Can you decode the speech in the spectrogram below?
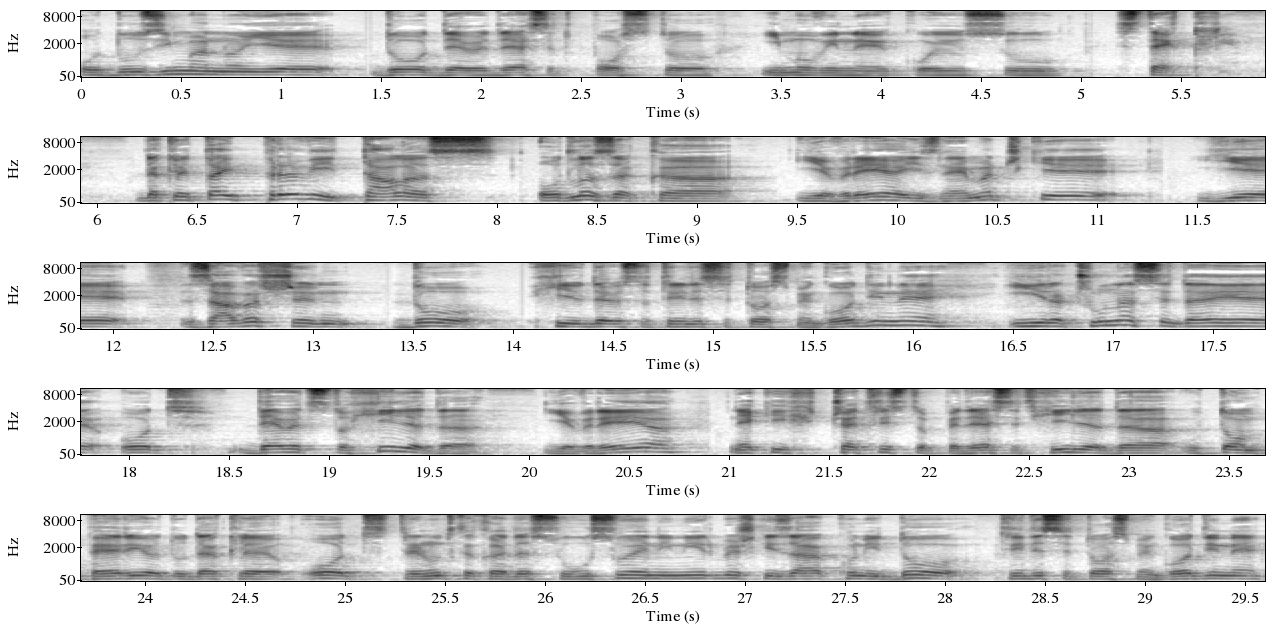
oduzimano je do 90% imovine koju su stekli. Dakle, taj prvi talas odlazaka jevreja iz Nemačke je završen do 1938. godine i računa se da je od 900.000 jevreja, nekih 450.000 u tom periodu, dakle od trenutka kada su usvojeni Nirbeški zakoni do 38. godine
